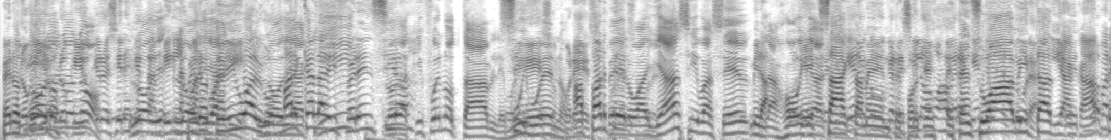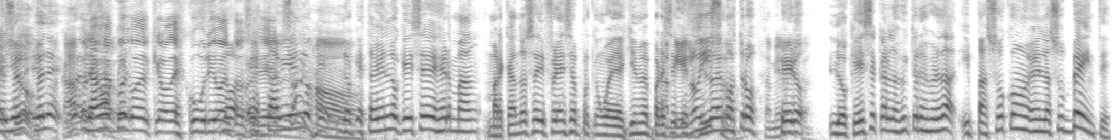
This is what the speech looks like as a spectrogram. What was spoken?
Pero lo que, todo- yo, No, lo no, que yo no. quiero decir es que Lo de- también las lo de Pero marcó te aquí. digo algo, Lo de marca la diferencia. Lo de aquí fue notable, Sí, muy eso, bueno. por eso. Aparte- pero allá sí va a ser Mira, la joya. exactamente, recién lo porque vamos a ver está en aquí su hábitat. Y acá eh, pero apareció. yo- yo le- acá yo Él le es hago amigo del que lo descubrió, No, entonces está él- bien lo que, No. lo que está bien lo que dice Germán, marcando esa diferencia, porque en Guayaquil me parece También que lo sí lo hizo, demostró. también lo Pero hizo. lo que dice Carlos Víctor es verdad. Y pasó con, en la sub-20.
